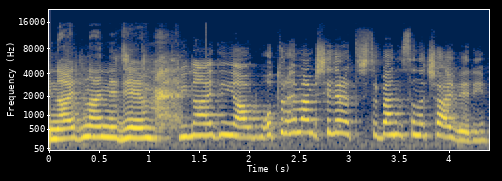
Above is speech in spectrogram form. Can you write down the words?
Günaydın anneciğim. Günaydın yavrum. Otur hemen bir şeyler atıştır. Ben de sana çay vereyim.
